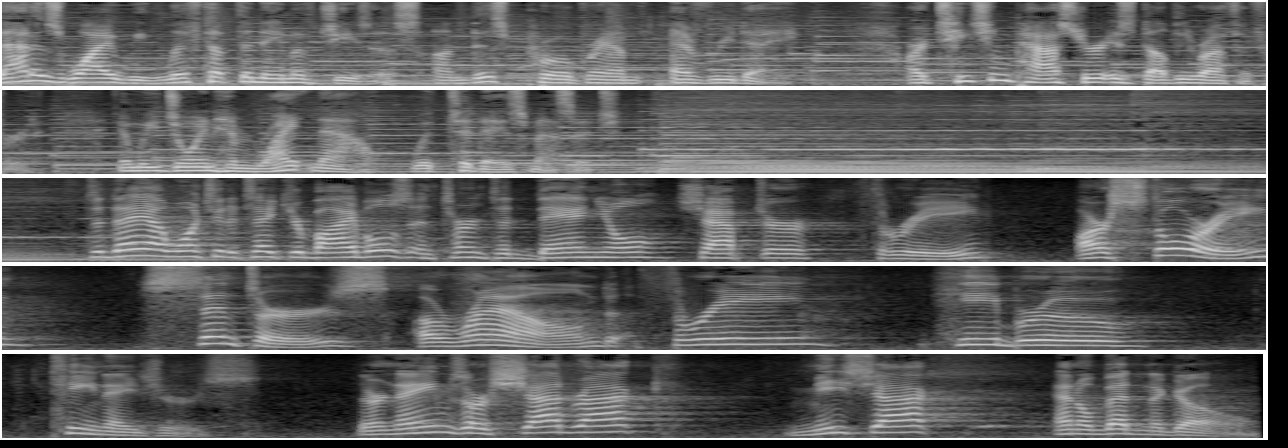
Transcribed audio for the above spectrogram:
That is why we lift up the name of Jesus on this program every day. Our teaching pastor is Dudley Rutherford, and we join him right now with today's message. Today, I want you to take your Bibles and turn to Daniel chapter 3. Our story centers around three Hebrew teenagers. Their names are Shadrach, Meshach, and Abednego.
